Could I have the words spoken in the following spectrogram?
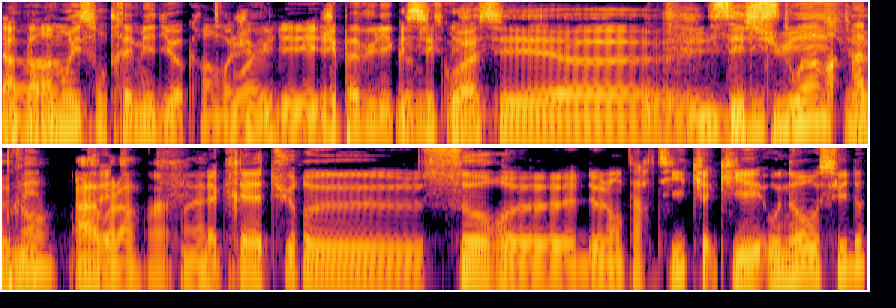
Apparemment, Euh, ils sont très médiocres. hein. Moi, j'ai ouais. vu des, j'ai pas vu les Mais comics. c'est quoi C'est euh, une C'est des l'histoire euh, après. non en Ah fait. voilà. Ouais. La créature euh, sort euh, de l'Antarctique, qui est au nord, au sud?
